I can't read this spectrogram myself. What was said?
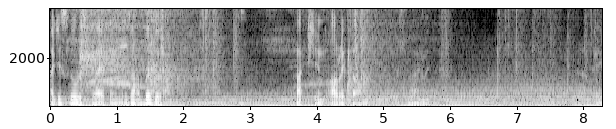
I just saw a square thing. Is that a bugger? Faction Oricon. Assignment. Okay,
